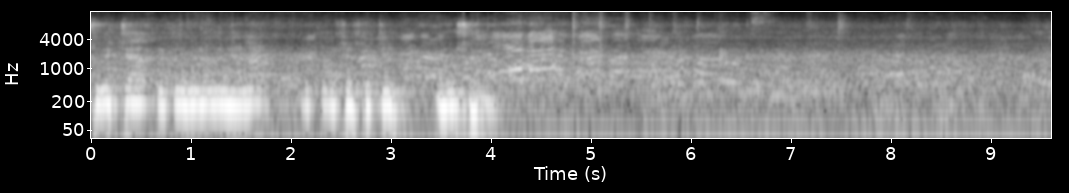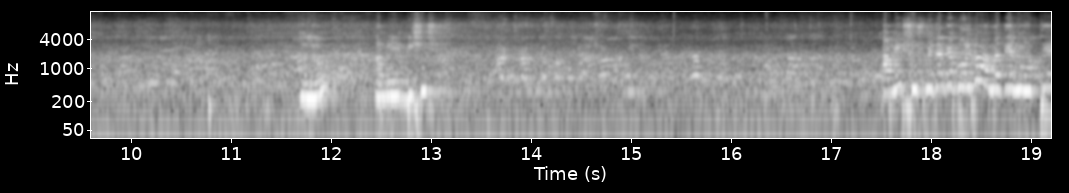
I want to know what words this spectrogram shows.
শুভেচ্ছা, প্রীতি, অভিনন্দন জানাই। বক্তব্য শেষ করছি। নমস্কার। হ্যালো আমি বিশেষ আমি সুস্মিতাকে বলব আমাদের মধ্যে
